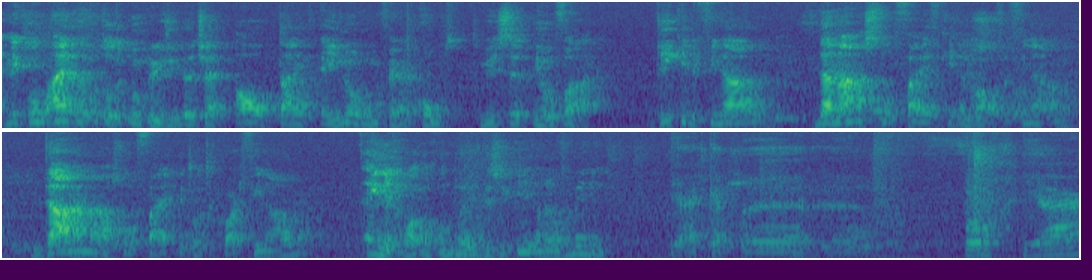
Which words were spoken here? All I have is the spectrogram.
En ik kom eigenlijk tot de conclusie dat jij altijd enorm ver komt. Tenminste, heel vaak. Drie keer de finale, daarnaast nog vijf keer een halve finale, daarnaast nog vijf keer tot de kwartfinale. Het enige wat nog ontbreekt is een keer een overwinning. Ja, ik heb eh, eh, vorig jaar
